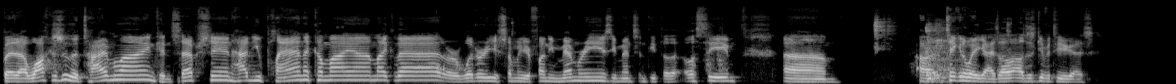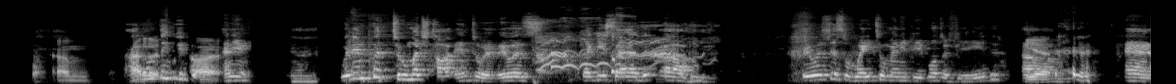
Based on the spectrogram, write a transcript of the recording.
But walk us through the timeline, conception. How do you plan a kamayan like that, or what are you, some of your funny memories? You mentioned Tita Osi. Um, take it away, guys. I'll, I'll just give it to you guys. Um, I don't think we put any. yeah. We didn't put too much thought into it. It was like you said. Um, it was just way too many people to feed. Um, Yeah. and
